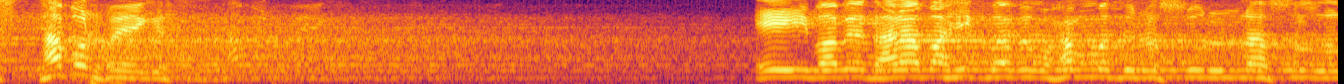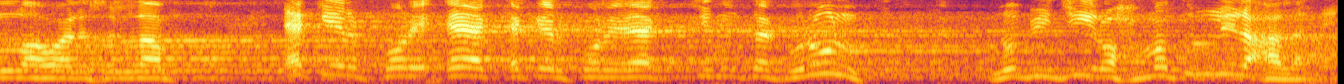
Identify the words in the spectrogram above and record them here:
স্থাপন হয়ে গেছে। এইভাবে, ধারাবাহিকভাবে মোহাম্মদুর রসুল্লাহ সাল্লাহ সাল্লাম একের পরে এক, একের পরে এক চিন্তা করুন, নবীজি রহমতুল্লিল আলমী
